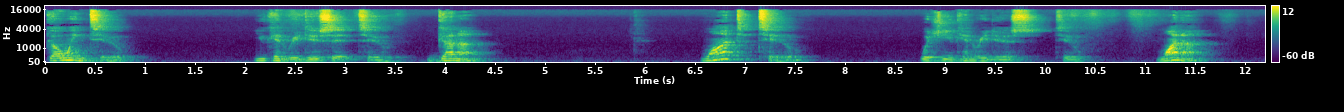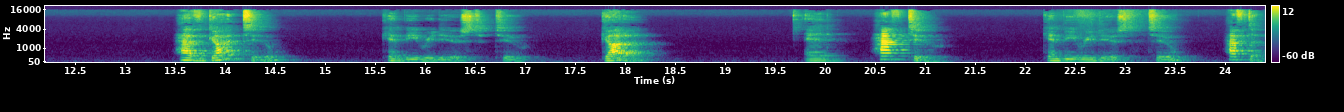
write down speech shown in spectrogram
going to. You can reduce it to gonna. Want to, which you can reduce to wanna. Have got to can be reduced to gotta. And have to can be reduced to have to.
